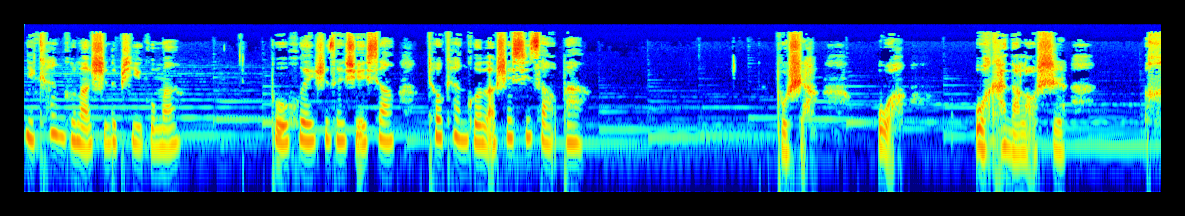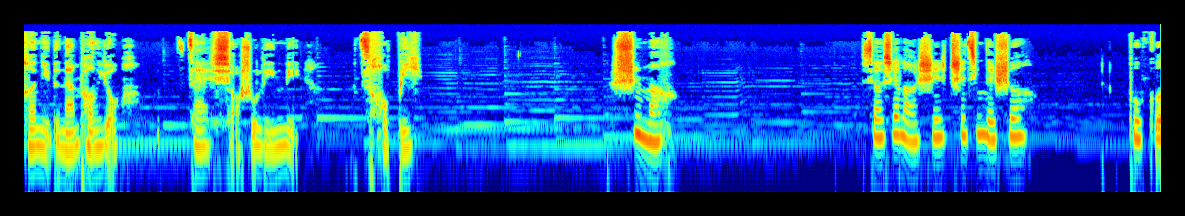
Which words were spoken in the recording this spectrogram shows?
你看过老师的屁股吗？”不会是在学校偷看过老师洗澡吧？不是啊，我我看到老师和你的男朋友在小树林里操逼，是吗？小学老师吃惊的说，不过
